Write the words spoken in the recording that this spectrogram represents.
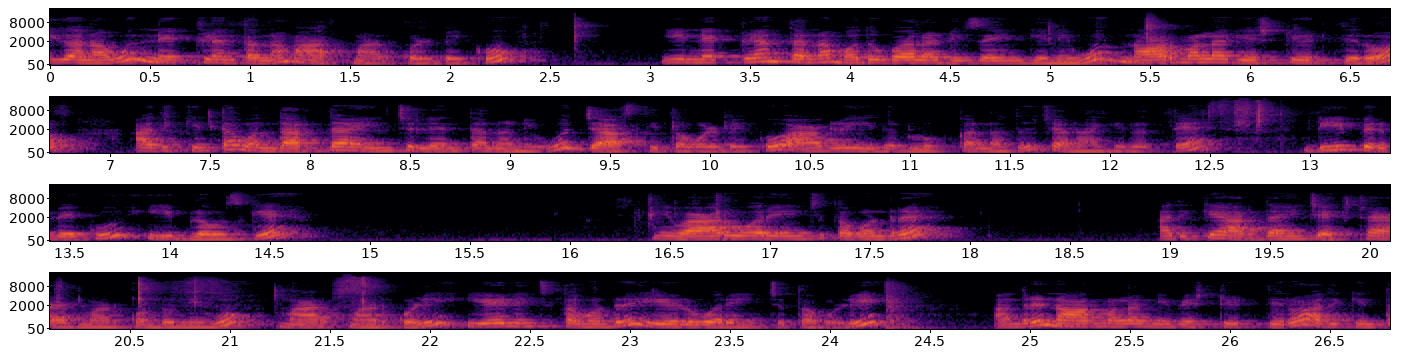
ಈಗ ನಾವು ನೆಕ್ ಲೆಂತನ್ನು ಮಾರ್ಕ್ ಮಾಡ್ಕೊಳ್ಬೇಕು. ಈ ನೆಕ್ ಲೆಂತನ್ನು ಮಧುಬಾಲ ಡಿಸೈನ್ಗೆ ನೀವು ನಾರ್ಮಲಾಗಿ ಎಷ್ಟು ಇಡ್ತೀರೋ ಅದಕ್ಕಿಂತ ಒಂದು ಅರ್ಧ ಇಂಚು ಲೆಂತನ್ನು ನೀವು ಜಾಸ್ತಿ ತೊಗೊಳ್ಬೇಕು. ಆಗಲೇ ಇದ್ರ ಲುಕ್ ಅನ್ನೋದು ಚೆನ್ನಾಗಿರುತ್ತೆ. ಡೀಪ್ ಇರಬೇಕು ಈ ಬ್ಲೌಸ್ಗೆ ನೀವು ಆರೂವರೆ ಇಂಚು ತೊಗೊಂಡ್ರೆ ಅದಕ್ಕೆ ಅರ್ಧ ಇಂಚ್ ಎಕ್ಸ್ಟ್ರಾ ಆ್ಯಡ್ ಮಾಡಿಕೊಂಡು ನೀವು ಮಾರ್ಕ್ ಮಾಡ್ಕೊಳ್ಳಿ. ಏಳು ಇಂಚ್ ತೊಗೊಂಡ್ರೆ ಏಳುವರೆ ಇಂಚು ತೊಗೊಳ್ಳಿ. ಅಂದರೆ ನಾರ್ಮಲಾಗಿ ನೀವು ಎಷ್ಟು ಇಡ್ತೀರೋ ಅದಕ್ಕಿಂತ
